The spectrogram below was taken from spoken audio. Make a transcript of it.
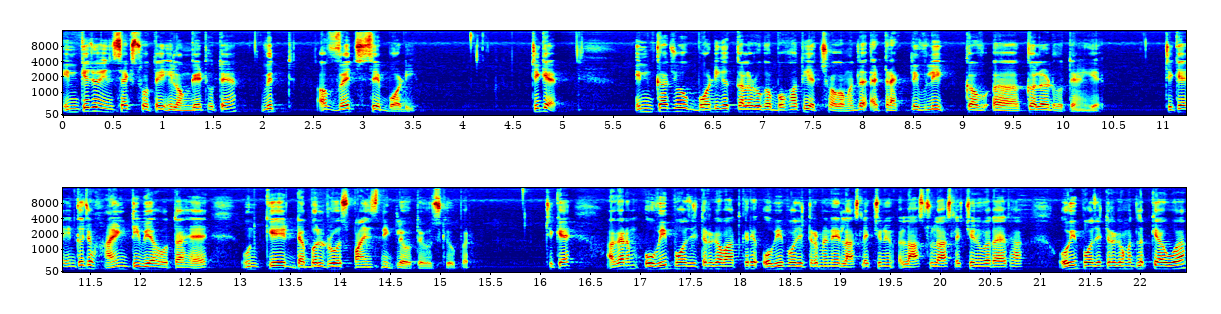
इनके जो इंसेक्ट्स होते हैं इलोंगेट होते हैं विथ अ वेज से बॉडी ठीक है? इनका जो बॉडी का कलर होगा बहुत ही अच्छा होगा मतलब अट्रैक्टिवली कलर्ड होते हैं ये। ठीक है? इनका जो हाइंड टिबिया होता है, उनके डबल रो स्पाइंस निकले होते हैं उसके ऊपर। ठीक है? अगर हम ओवी पॉजिटर का बात करें ओवी पॉजिटर मैंने लास्ट लेक्चर में लास्ट टू लास्ट लेक्चर में बताया था। ओवी पॉजिटर का मतलब क्या हुआ?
